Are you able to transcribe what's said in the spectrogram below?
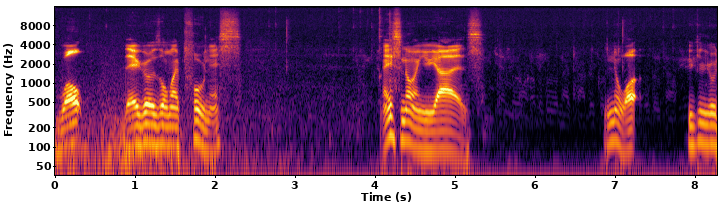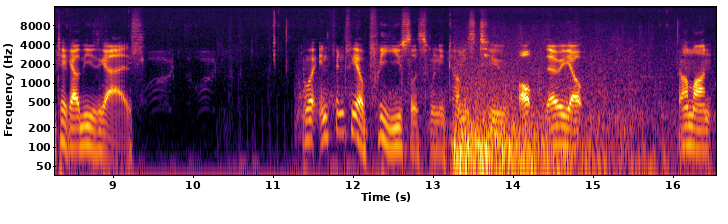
Well, there goes all my proness. Nice knowing you guys. You know what? You can go take out these guys. Well, infantry are pretty useless when it comes to... Oh, there we go. Come on.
